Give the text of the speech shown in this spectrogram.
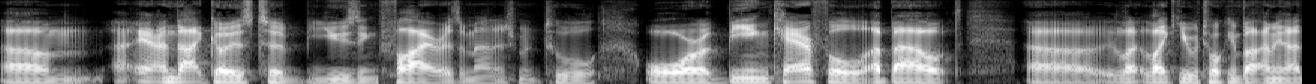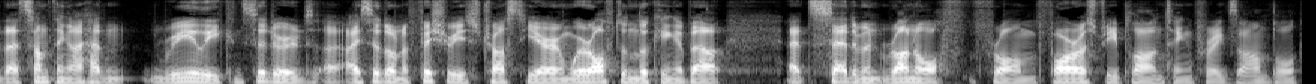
Um, and that goes to using fire as a management tool or being careful about uh, like you were talking about. I mean, that's something I hadn't really considered. I sit on a fisheries trust here, and we're often looking about at sediment runoff from forestry planting, for example,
